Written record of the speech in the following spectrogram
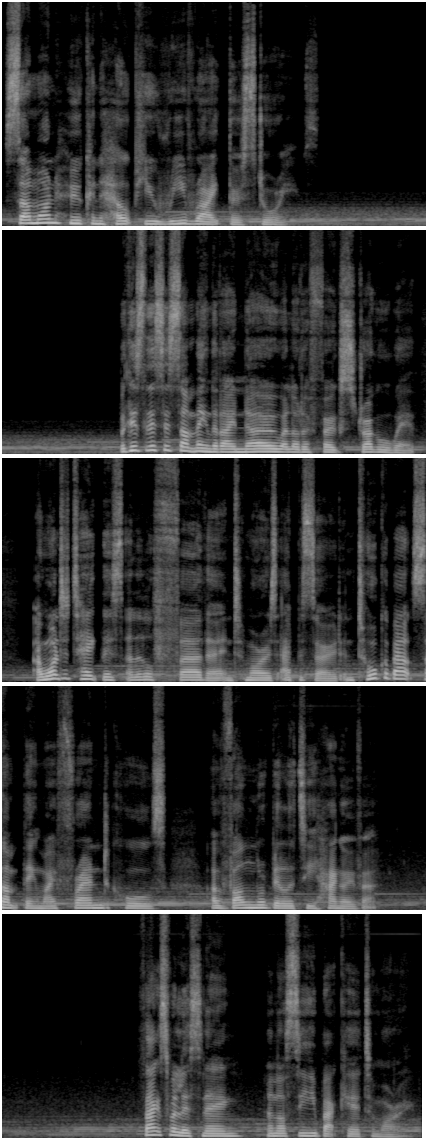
someone who can help you rewrite those stories. Because this is something that I know a lot of folks struggle with I want to take this a little further in tomorrow's episode and talk about something my friend calls a vulnerability hangover. Thanks for listening, and I'll see you back here tomorrow.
